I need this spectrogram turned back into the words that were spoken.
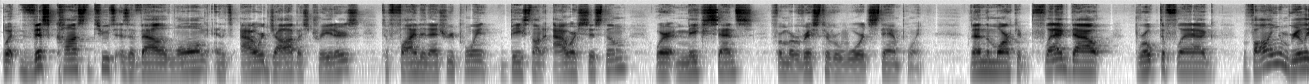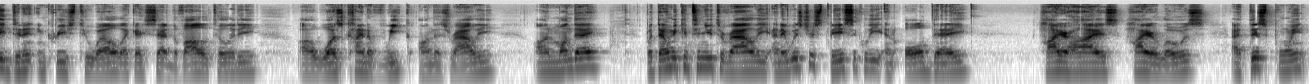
But this constitutes as a valid long, and it's our job as traders to find an entry point based on our system where it makes sense from a risk to reward standpoint. Then the market flagged out, broke the flag. Volume really didn't increase too well. Like I said, the volatility uh, was kind of weak on this rally on Monday. But then we continued to rally, and it was just basically an all day higher highs, higher lows. At this point,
